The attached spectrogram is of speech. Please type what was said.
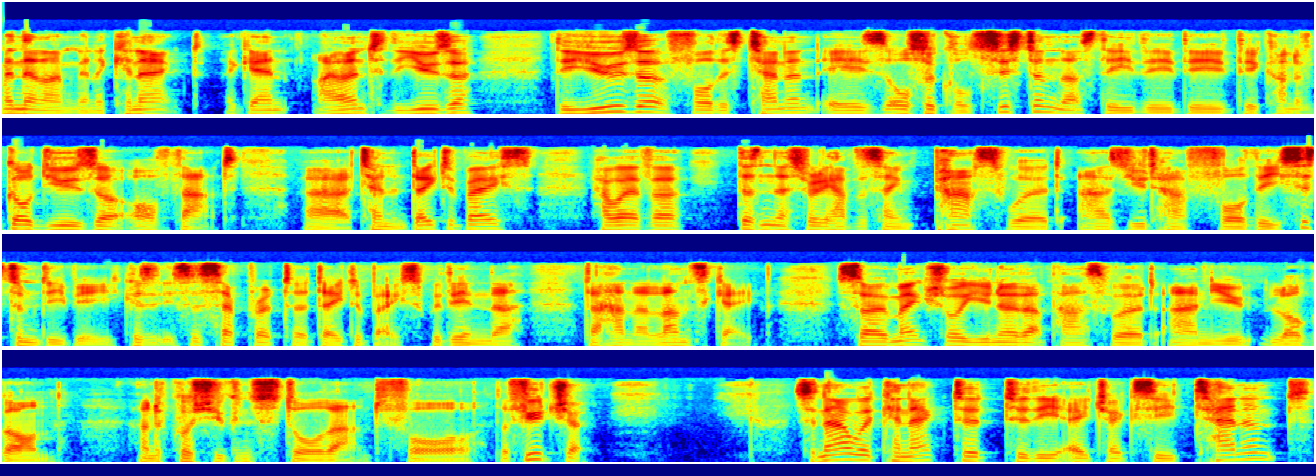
and then I'm going to connect. Again, I'll enter the user. The user for this tenant is also called system. That's the, the, the, the kind of God user of that uh, tenant database. However, doesn't necessarily have the same password as you'd have for the system DB because it's a separate uh, database within the, the HANA landscape. So make sure you know that password and you log on. And of course, you can store that for the future. So now we're connected to the HXE tenant.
